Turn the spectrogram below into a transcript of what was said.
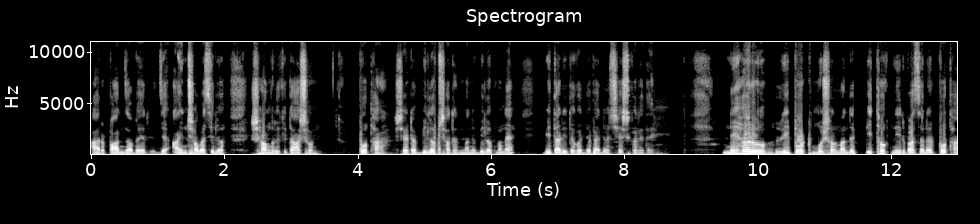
আর পাঞ্জাবের যে আইনসভা ছিল, সংরক্ষিত আসন, প্রথা, সেটা বিলোপ সাধন মানে বিলোপ মানে বিতাড়িত করে দেয়, একদম শেষ করে দেয়। নেহরু রিপোর্ট মুসলমানদের পৃথক নির্বাচনের প্রথা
